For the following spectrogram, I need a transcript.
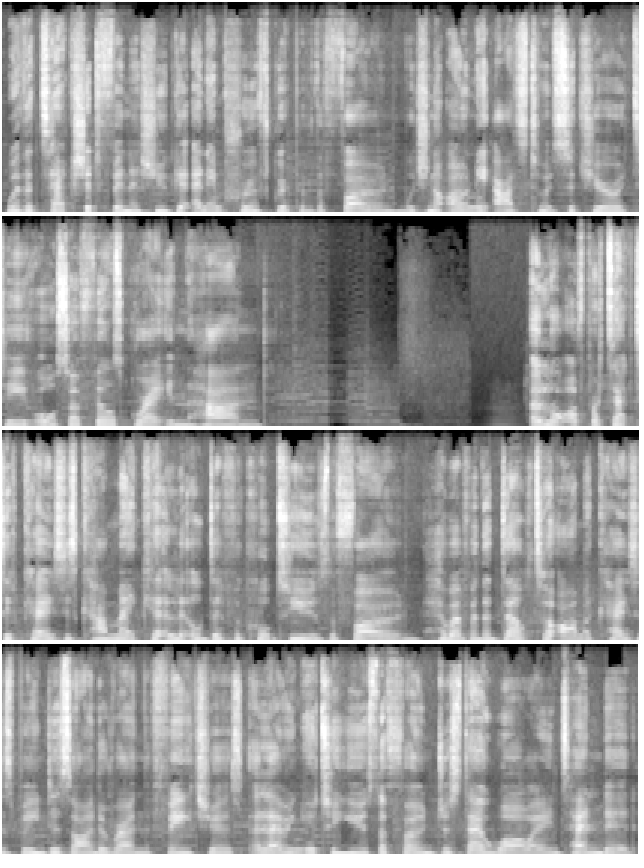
With a textured finish you get an improved grip of the phone, which not only adds to its security, also feels great in the hand. A lot of protective cases can make it a little difficult to use the phone, however the Delta Armor case has been designed around the features, allowing you to use the phone just how Huawei intended.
